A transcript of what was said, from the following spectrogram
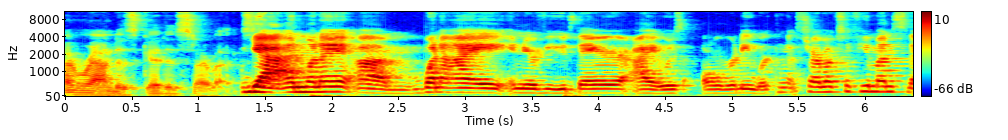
around as good as Starbucks. Yeah, and when I um when I interviewed there, I was already working at Starbucks a few months, and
